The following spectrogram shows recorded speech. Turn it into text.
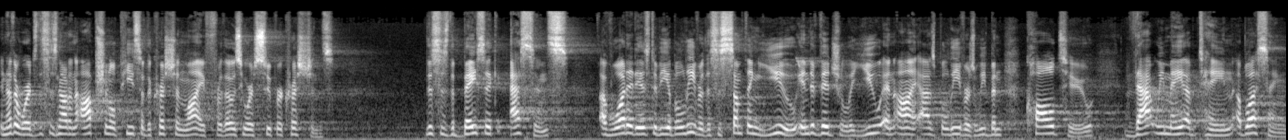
In other words, this is not an optional piece of the Christian life for those who are super Christians. This is the basic essence of what it is to be a believer. This is something you, individually, you and I, as believers, we've been called to that we may obtain a blessing.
